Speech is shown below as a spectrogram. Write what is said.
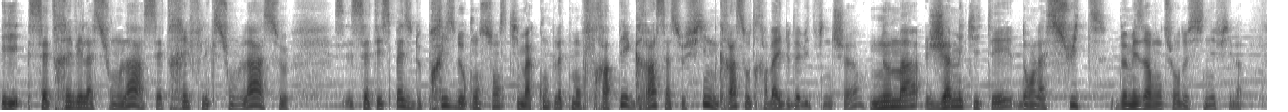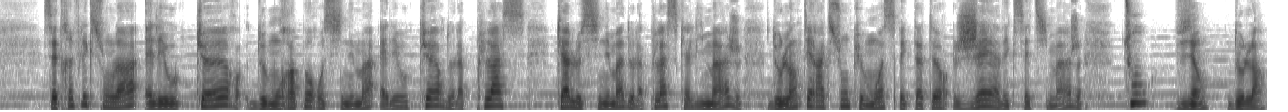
Et cette révélation-là, cette réflexion-là, ce, cette espèce de prise de conscience qui m'a complètement frappé grâce à ce film, grâce au travail de David Fincher, ne m'a jamais quitté dans la suite de mes aventures de cinéphile. Cette réflexion-là, elle est au cœur de mon rapport au cinéma, elle est au cœur de la place qu'a le cinéma, de la place qu'a l'image, de l'interaction que moi, spectateur, j'ai avec cette image. Tout vient de là,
